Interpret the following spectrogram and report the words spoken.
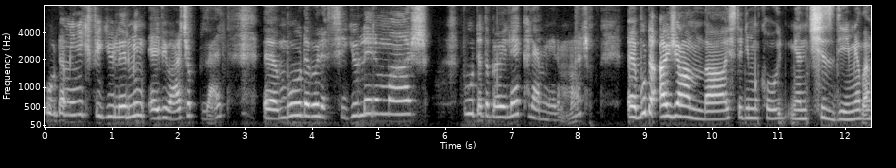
Burada minik figürlerimin evi var. Çok güzel. Burada böyle figürlerim var. Burada da böyle kalemlerim var. Ee, Burada ajanda, istediğimi koy, yani çizdiğim ya da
